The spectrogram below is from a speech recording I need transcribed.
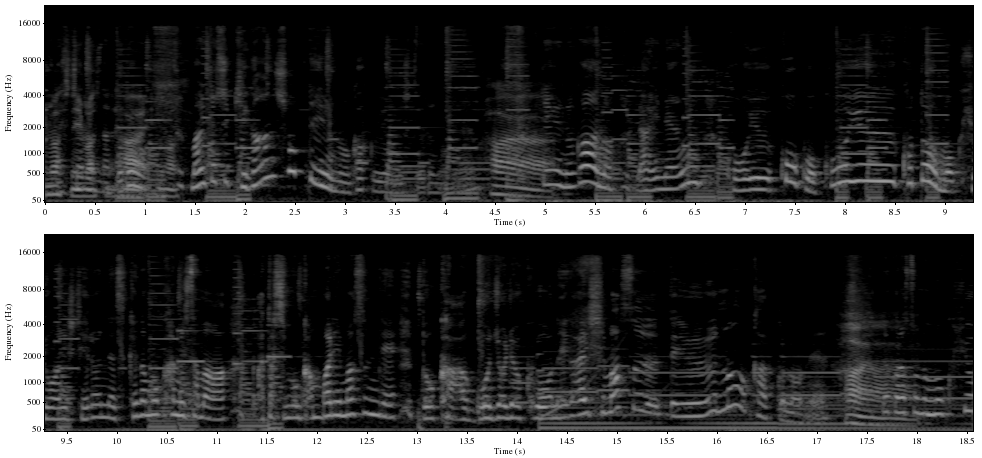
いらっしゃるんだけど、ますね。はい毎年祈願書っていうのを書くようにしてるのね。はい。っていうのがあの来年こういうこうこうこういうことを目標にしてるんですけども神様は私も頑張りますんでどうかご助力をお願いしますっていうのを書くのね。はいはい。だからその目標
